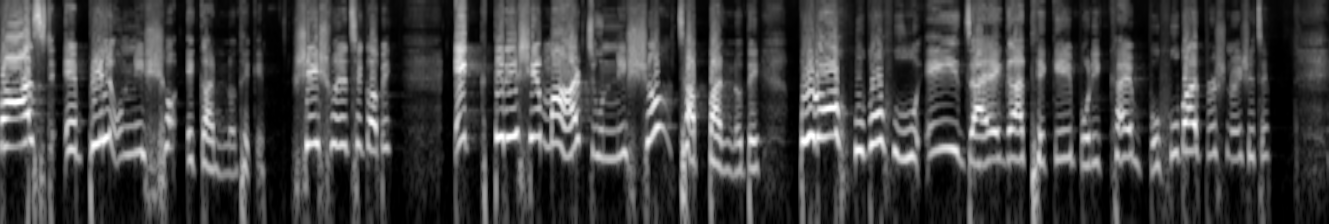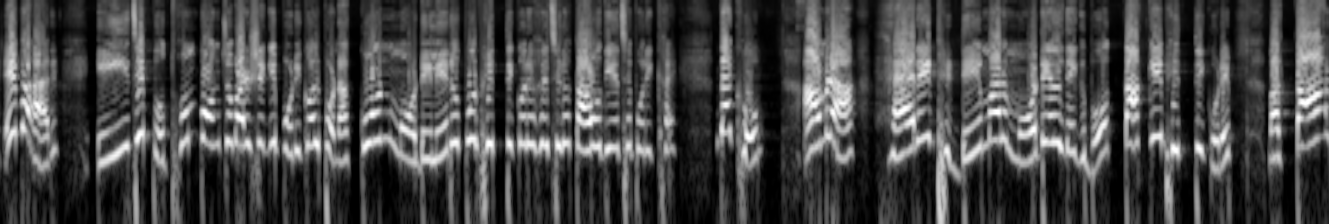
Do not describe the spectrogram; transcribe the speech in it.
ফার্স্ট এপ্রিল উনিশশো একান্ন থেকে। শেষ হয়েছে কবে? একত্রিশে মার্চ উনিশশো ছাপ্পান্নতে। পুরো হুবহু এই জায়গা থেকে পরীক্ষায় বহুবার প্রশ্ন এসেছে। এবার এই যে প্রথম পঞ্চবার্ষিকী পরিকল্পনা কোন মডেলের উপর ভিত্তি করে হয়েছিল, তাও দিয়েছে পরীক্ষায়। দেখো আমরা হ্যারেট ডেমার মডেল দেখব, তাকে ভিত্তি করে বা তার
